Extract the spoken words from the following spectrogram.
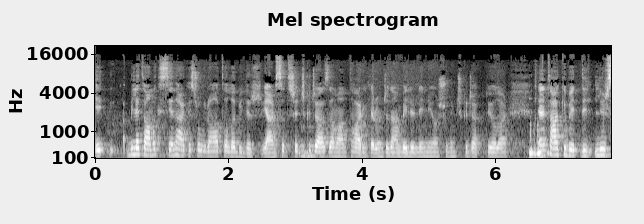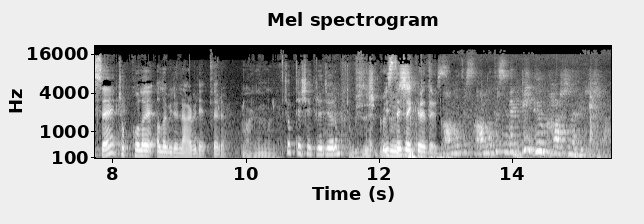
e, bilet almak isteyen herkes çok rahat alabilir. Yani satışa çıkacağı zaman tarihler önceden belirleniyor. Şu gün çıkacak diyorlar. Yani takip edilirse çok kolay alabilirler biletleri. Aynen öyle. Çok teşekkür ediyorum. Biz teşekkür Biz ederiz. teşekkür ederiz. Anlatırsın anlatırsın ve bir gün karşına biri çıkar.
